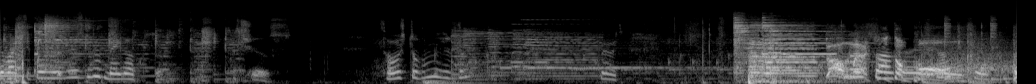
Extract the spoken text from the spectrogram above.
Bir başka gördüğünüz gibi mega kutu. Açıyoruz. Savaş topu mu girdim? Evet. Don't mess with the ball.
